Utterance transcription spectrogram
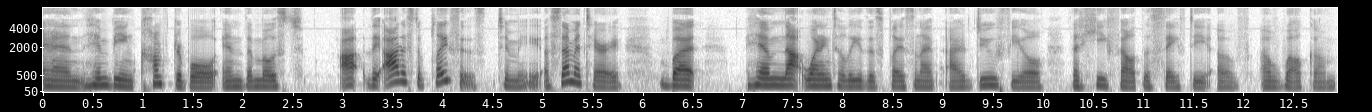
and him being comfortable in the most uh, the oddest of places to me, a cemetery, but him not wanting to leave this place, and I I do feel that he felt the safety of of welcome,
